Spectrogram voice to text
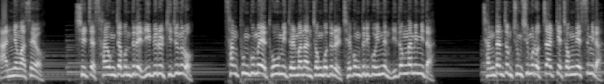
안녕하세요. 실제 사용자분들의 리뷰를 기준으로 상품 구매에 도움이 될 만한 정보들을 제공드리고 있는 리덕남입니다. 장단점 중심으로 짧게 정리했습니다.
